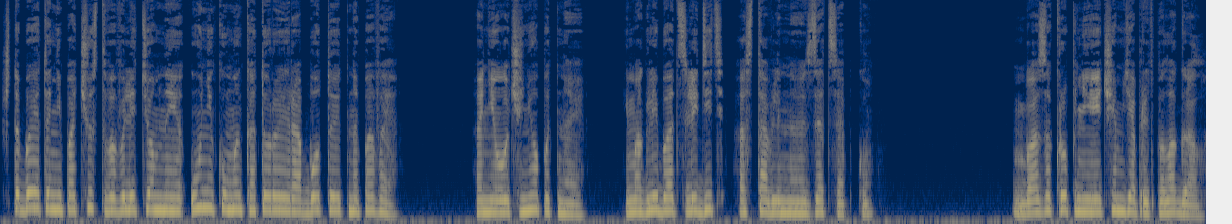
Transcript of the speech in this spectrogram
чтобы это не почувствовали темные уникумы, которые работают на ПВ. Они очень опытные и могли бы отследить оставленную зацепку. «База крупнее, чем я предполагал»,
